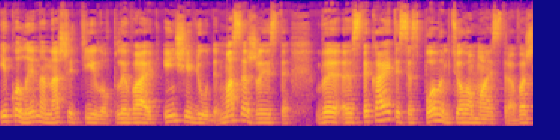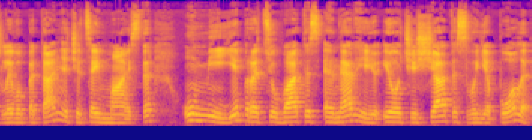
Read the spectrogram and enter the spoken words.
І коли на наше тіло впливають інші люди, масажисти, ви е, стикаєтеся з полем цього майстра. Важливо питання, чи цей майстер уміє працювати з енергією і очищати своє поле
